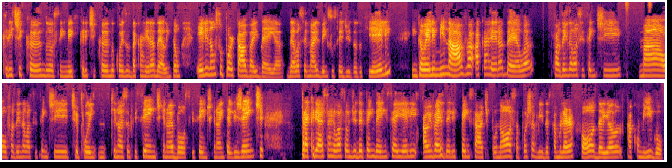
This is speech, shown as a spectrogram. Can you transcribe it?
criticando, assim, meio que criticando coisas da carreira dela. Então, ele não suportava a ideia dela ser mais bem sucedida do que ele, Então ele minava a carreira dela, fazendo ela se sentir mal, fazendo ela se sentir tipo que não é suficiente, que não é boa o suficiente, que não é inteligente, para criar essa relação de dependência e ele, ao invés dele pensar tipo, nossa, poxa vida, essa mulher é foda e ela tá comigo,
